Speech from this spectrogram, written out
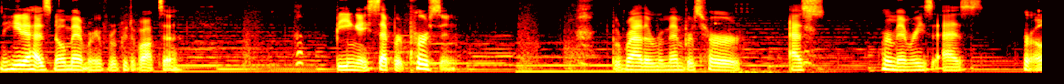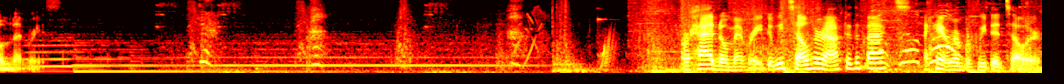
Nahida has no memory of Rukkhadevata being a separate person, but rather remembers her as her memories as her own memories. Or had no memory. Did we tell her after the fact? I can't remember if we did tell her.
